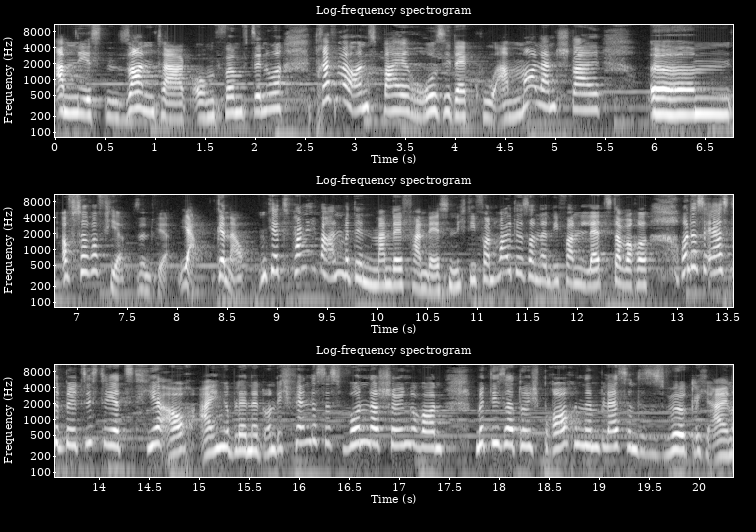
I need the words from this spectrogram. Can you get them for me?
am nächsten Sonntag um 15 Uhr treffen wir uns bei Rosi der Kuh am Morlandstall. Ähm, auf Server 4 sind wir. Ja, genau. Und jetzt fange ich mal an mit den Monday Fundays. Nicht die von heute, sondern die von letzter Woche. Und das erste Bild siehst du jetzt hier auch eingeblendet. Und ich finde, es ist wunderschön geworden mit dieser durchbrochenen Blässe. Und es ist wirklich ein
